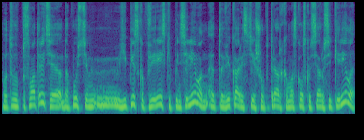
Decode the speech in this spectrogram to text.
Вот вы посмотрите, допустим, епископ Верейский Пантелеймон, это викарий святейшего патриарха Московского вся Кирилла,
